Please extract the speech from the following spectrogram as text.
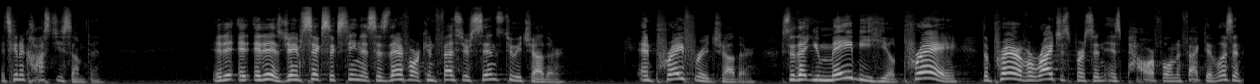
It's going to cost you something. It, it, it is. James 6 16, it says, Therefore, confess your sins to each other and pray for each other so that you may be healed. Pray. The prayer of a righteous person is powerful and effective. Listen,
